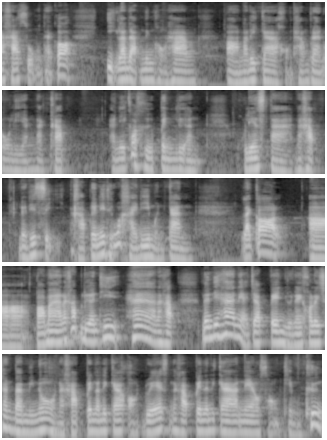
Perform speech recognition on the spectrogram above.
ราคาสูง แต่ก็อีกระดับหนึ่งของทางนาฬิกาของทางแบรนด์โอเลียนนะครับอันนี้ก็คือเป็นเรือนโอเลียนสตาร์นะครับเรือนที่4นะครับเรือนนี้ถือว่าขายดีเหมือนกัน แล้วก็ต่อมานะครับเรือนที่5นะครับเรือนที่5เนี่ยจะเป็นอยู่ในคอลเลกชันแบมิโนนะครับเป็นนาฬิกาออกเดรสนะครับเป็นนาฬิกาแนว 2 เข็มครึ่ง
